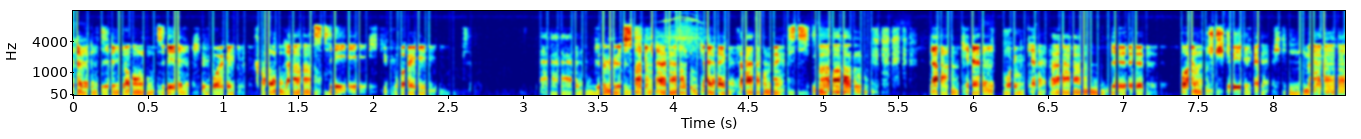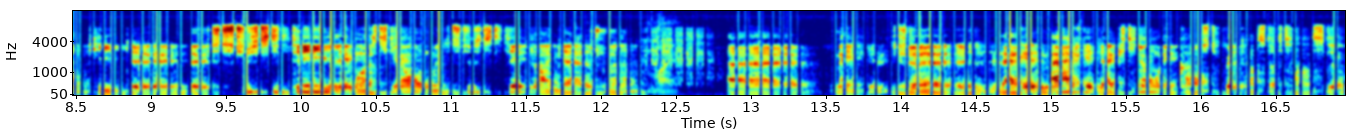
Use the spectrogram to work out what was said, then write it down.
Ça veut dire, donc dire qu'il va être condensé, qu'il va être à 240 caractères maximum, dans lequel je vais être capable de puncher rapidement, puis de, de susciter l'émotion ou de susciter de l'engagement. Ouais. Euh, mais je, la, ma rédaction est construite en ce sens-là.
